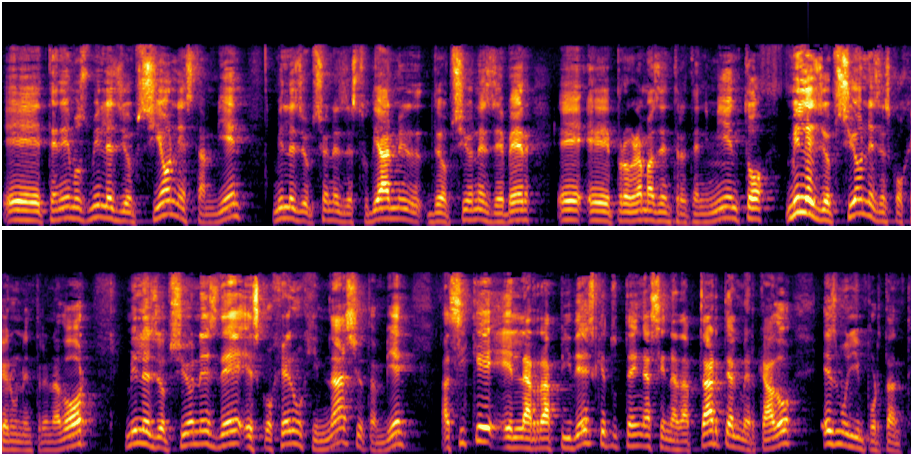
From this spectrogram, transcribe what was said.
Eh, tenemos miles de opciones también, miles de opciones de estudiar, miles de opciones de ver eh, eh, programas de entretenimiento, miles de opciones de escoger un entrenador, miles de opciones de escoger un gimnasio también. Así que la rapidez que tú tengas en adaptarte al mercado es muy importante.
